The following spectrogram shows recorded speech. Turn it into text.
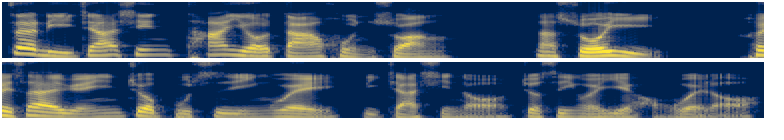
这李嘉欣他有打混双，那所以退赛的原因就不是因为李嘉欣哦，就是因为叶红卫了哦。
